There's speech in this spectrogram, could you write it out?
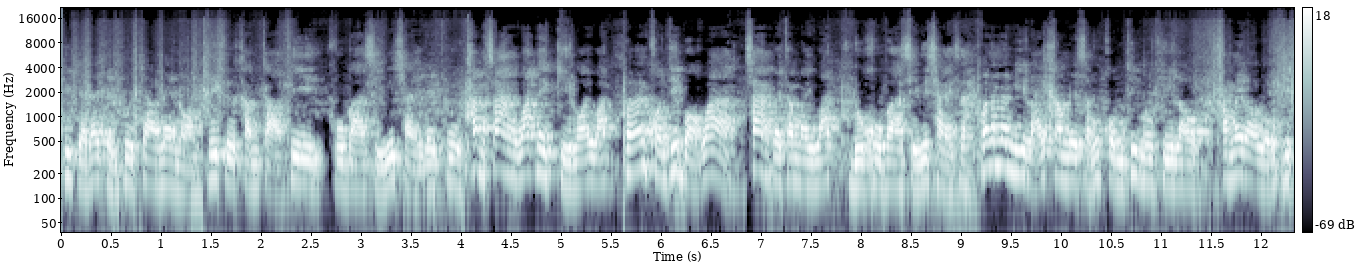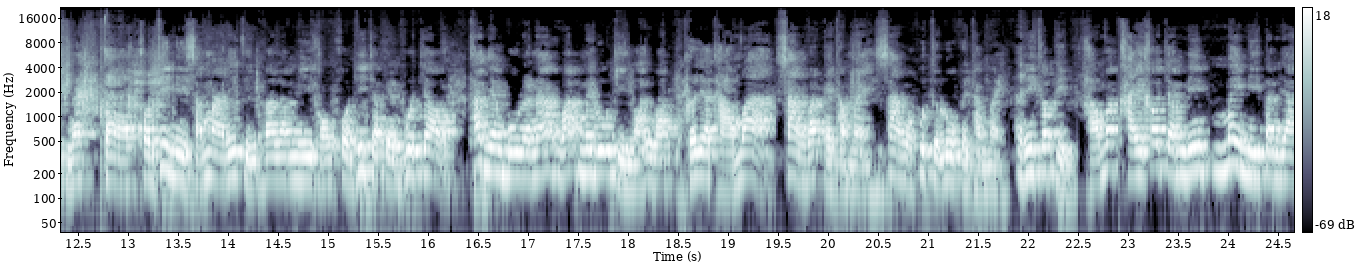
ที่จะได้เป็นผู้เจ้าแน่นอน นี่คือคำกล่าวที่ครูบาศรีวิชัยได้พูด ท่านสร้างวัดในกี่ร้อยวัด เพราะฉะนั้นคนที่บอกว่าสร้างไปทำไมวัดดูครูบาศรีวิชัยซะเพราะนั้นมันมีหลายคำในสังคมที่บางทีเราทำให้เราหลงผิดนะแต่คนที่มีสัมมาทิฏฐิบารมีของคนที่จะเป็นผู้เจ้าท่านยังบูรณะวัดไม่รู้กี่ร้อยวัดเราจะถามว่าสร้างวัดไปทำไม สร้างพระพุทธรูปไปทำไม อันนี้ก็ผิดถามว่าใครเขาจะมีไม่มีปัญญา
